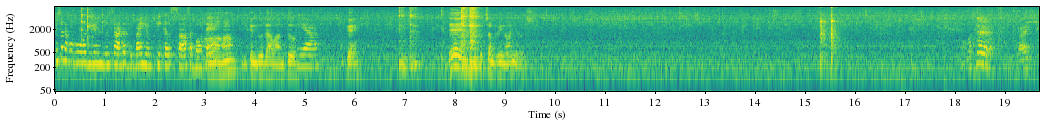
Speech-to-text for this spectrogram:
Kasi nakukuha din yung dun sa ano, di ba? Yung pickle sauce sa bote. uh you can do that one too. Yeah. Okay. Then, put some green onions. Almost there, guys.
